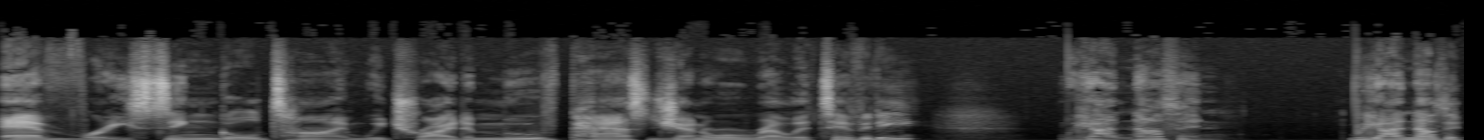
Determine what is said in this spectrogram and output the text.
every single time we try to move past general relativity, we got nothing. We got nothing.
